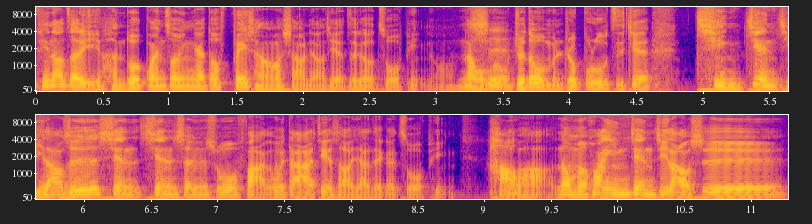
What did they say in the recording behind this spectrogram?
听到这里，很多观众应该都非常想了解这个作品哦。那我们觉得，我们就不如直接请建吉老师现现身说法，为大家介绍一下这个作品，好不好？那我们欢迎建吉老师。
